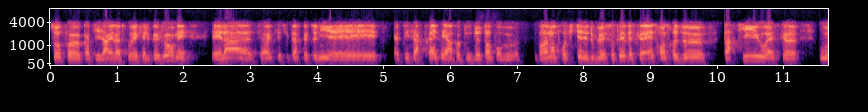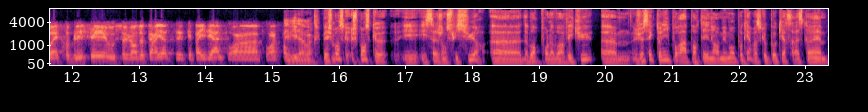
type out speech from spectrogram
sauf euh, quand ils arrivent à trouver quelques jours. Mais et là, euh, c'est vrai que c'est super que Tony ait, ait pris sa retraite et un peu plus de temps pour vraiment profiter des WSOP, parce que être entre deux parties ou est-ce que ou être blessé ou ce genre de période, c'est pas idéal pour un pour un sportif. Évidemment. quoi. Mais je pense que, je pense que, et, et ça j'en suis sûr, euh, d'abord pour l'avoir vécu, euh, je sais que Tony pourra apporter énormément au poker parce que le poker ça reste quand même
